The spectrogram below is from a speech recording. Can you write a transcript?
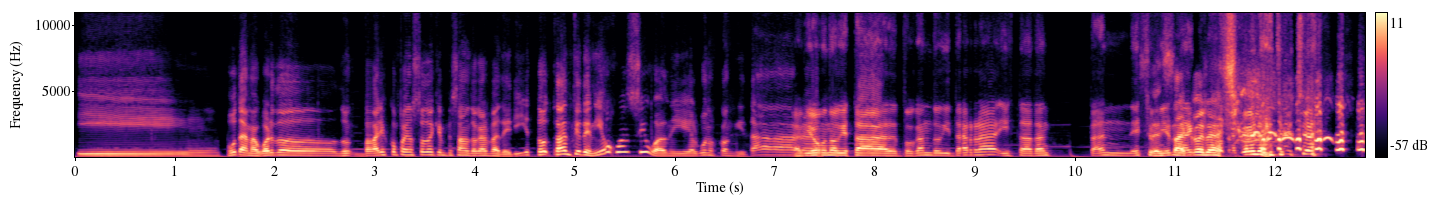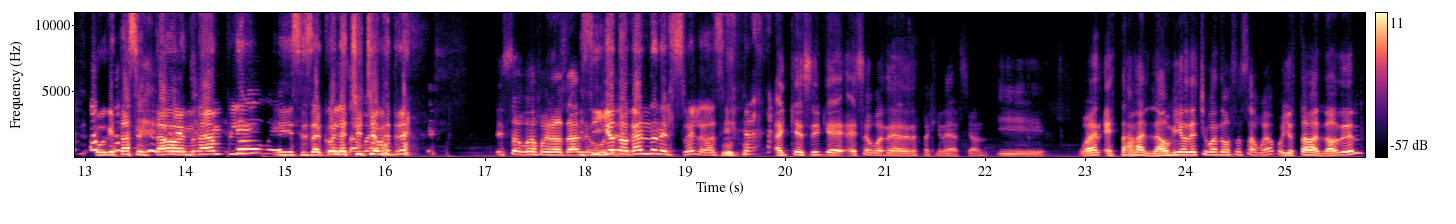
Y. Puta, me acuerdo de varios compañeros nosotros que empezaron a tocar batería. Todo- Estaban entretenidos, Juan, sí, weón. Y algunos con guitarra. Había uno que estaba tocando guitarra y estaba tan, tan hecho Se mierda. sacó la- se sacó la chucha. Como que está sentado en un ampli y se sacó la chucha wea. para atrás. Esa weá fue Y notable. siguió puta. tocando en el suelo, así. Hay que decir que ese weón era de nuestra generación. Y. Weón, estaba al lado mío, de hecho, cuando pasó esa weá, pues yo estaba al lado de él.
